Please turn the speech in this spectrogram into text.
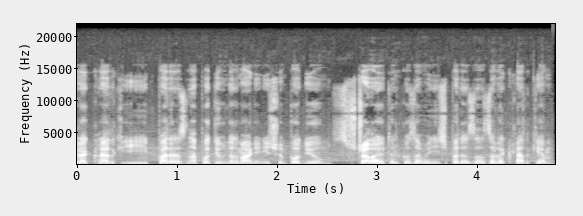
Leclerc i Perez na podium. Normalnie niczym podium. Wczoraj tylko zamienić Pereza z Leclerciem.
